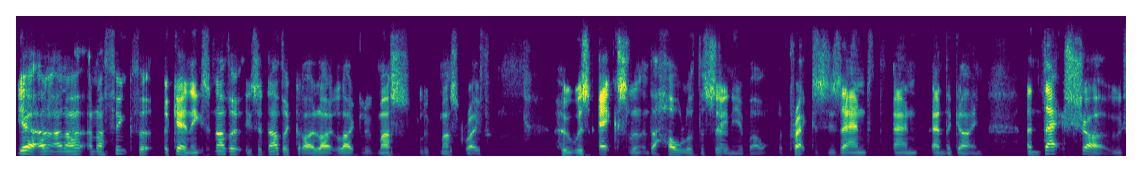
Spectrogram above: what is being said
Yeah, and, and I and I think that again, he's another he's another guy like like Luke Mus Luke Musgrave, who was excellent at the whole of the Senior Bowl, the practices and and and the game, and that showed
